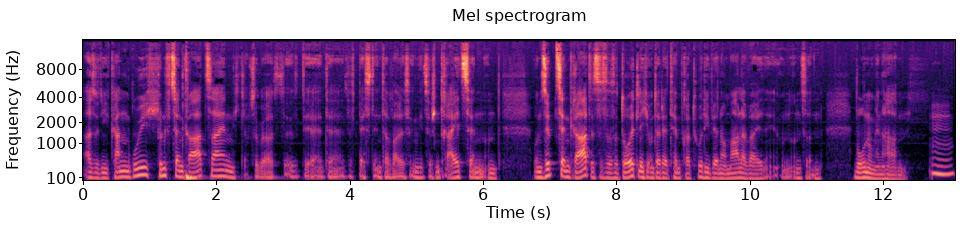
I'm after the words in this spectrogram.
Also die kann ruhig 15 Grad sein. Ich glaube sogar, der, der, das beste Intervall ist irgendwie zwischen 13 und, und 17 Grad. Das ist also deutlich unter der Temperatur, die wir normalerweise in unseren Wohnungen haben. Mhm.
